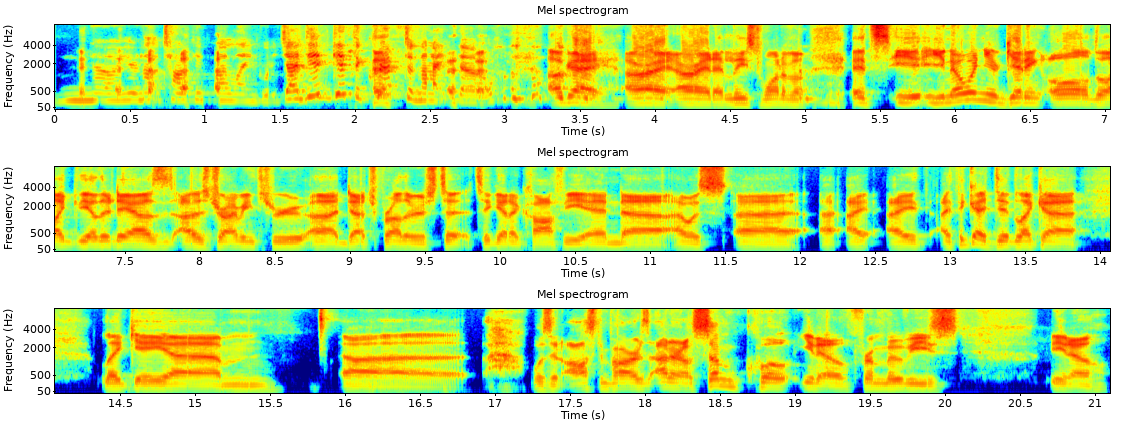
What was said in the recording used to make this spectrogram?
no, you're not talking my language. I did get the kryptonite though. okay, all right, all right. At least one of them. It's you, you, know when you're getting old. Like the other day, I was I was driving through uh, Dutch Brothers to to get a coffee, and uh, I was uh, I I I think I did like a like a um uh was it Austin Powers? I don't know, some quote, you know, from movies, you know,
